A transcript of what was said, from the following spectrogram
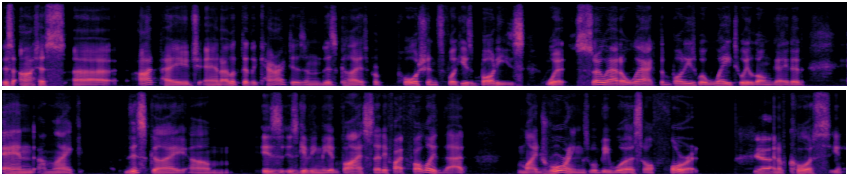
this artist's uh, art page, and I looked at the characters, and this guy's proportions for his bodies were so out of whack. The bodies were way too elongated, and I'm like, this guy um, is is giving me advice that if I followed that, my drawings would be worse off for it. Yeah. And of course, you know,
